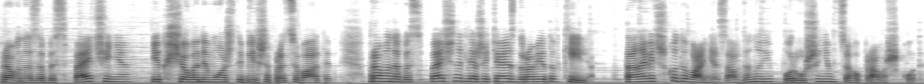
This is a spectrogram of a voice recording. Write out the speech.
право на забезпечення, якщо ви не можете більше працювати, право на безпечне для життя і здоров'я довкілля та на відшкодування завданої порушенням цього права шкоди.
